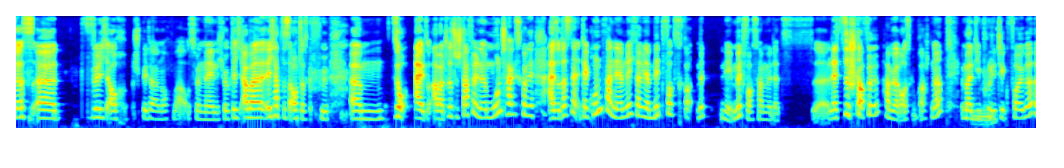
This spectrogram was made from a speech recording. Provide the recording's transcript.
Das äh, will ich auch später noch mal ausführen. Nee, nicht wirklich. Aber ich habe das auch das Gefühl. Ähm, so, also, aber dritte Staffel, ne? Montags kommt ja. Also, das, der Grund war nämlich, weil wir mittwochs. Mit, nee, mittwochs haben wir letzt, äh, letzte Staffel haben wir rausgebracht, ne? Immer die Politikfolge.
